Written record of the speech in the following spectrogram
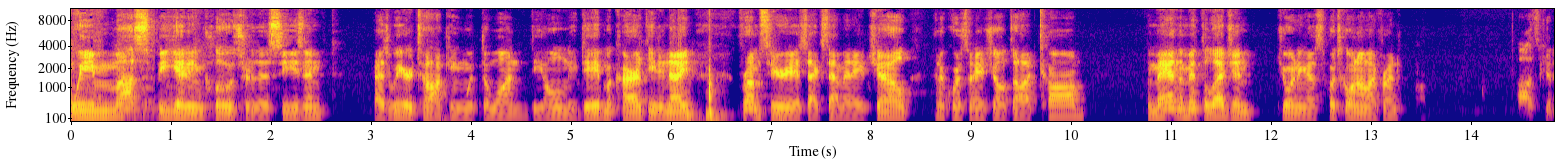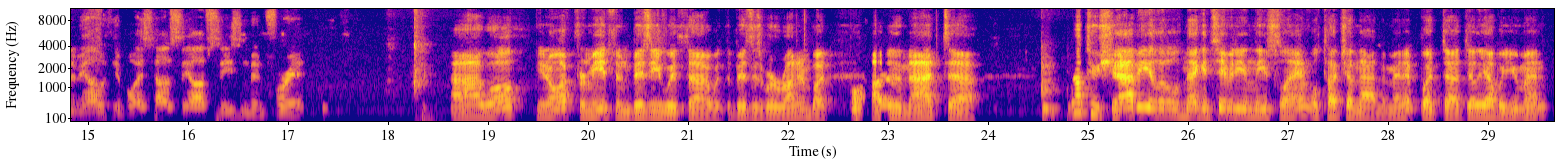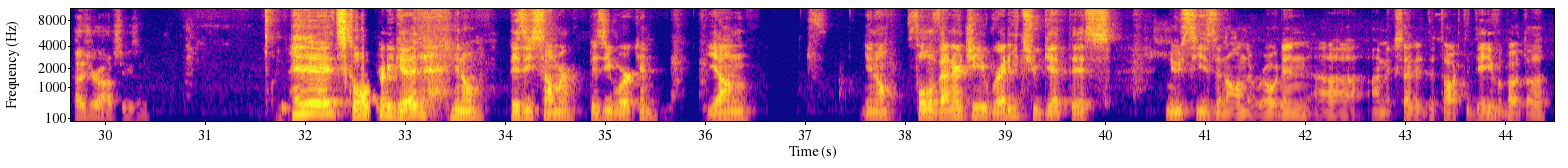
We must be getting closer to this season as we are talking with the one, the only Dave McCarthy tonight from SiriusXM NHL and, of course, NHL.com. The man, the myth, the legend joining us. What's going on, my friend? Oh, it's good to be on with you, boys. How's the off season been for you? Uh, well, you know what? For me, it's been busy with uh, with the business we're running, but other than that, uh, not too shabby. A little negativity in Leafs land. We'll touch on that in a minute. But uh, Dilly, how about you, man? How's your off season? It's going pretty good. You know, busy summer, busy working, young, you know, full of energy, ready to get this new season on the road. And uh, I'm excited to talk to Dave about the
